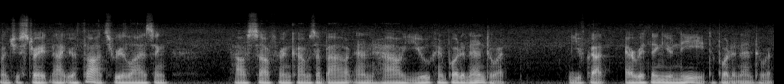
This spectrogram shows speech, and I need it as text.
Once you straighten out your thoughts, realizing how suffering comes about and how you can put an end to it, you've got everything you need to put an end to it.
